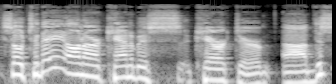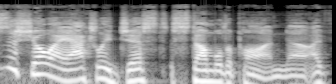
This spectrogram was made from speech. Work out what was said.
So today on our cannabis character, uh, this is a show I actually just stumbled upon. Uh, I've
